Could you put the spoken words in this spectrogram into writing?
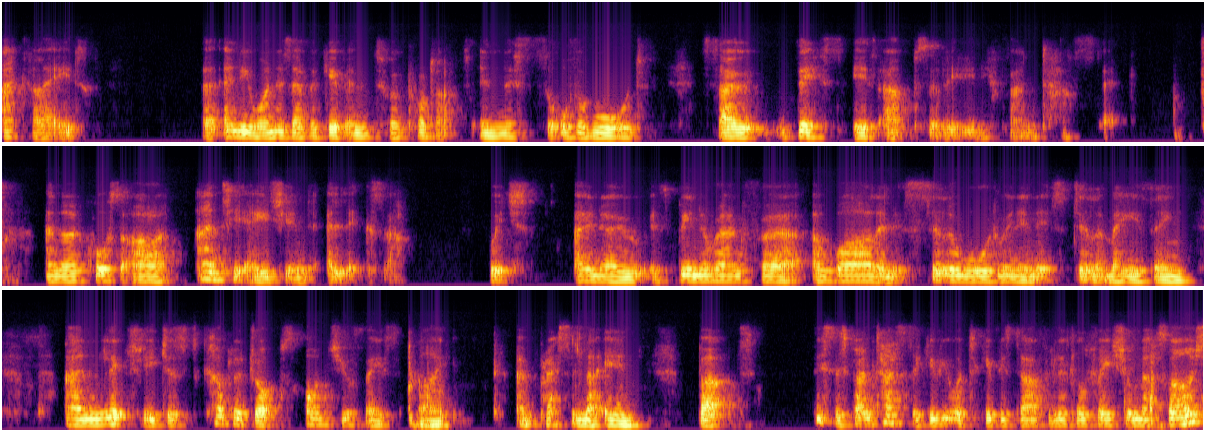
accolade that anyone has ever given to a product in this sort of award. So this is absolutely fantastic. And of course our anti-aging elixir, which I know it's been around for a while and it's still award winning, it's still amazing. And literally just a couple of drops onto your face at night and pressing that in. But this is fantastic if you want to give yourself a little facial massage.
